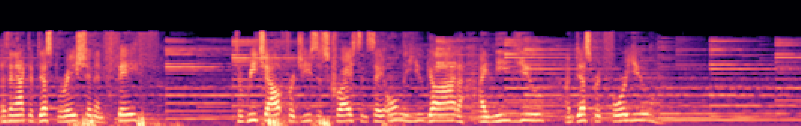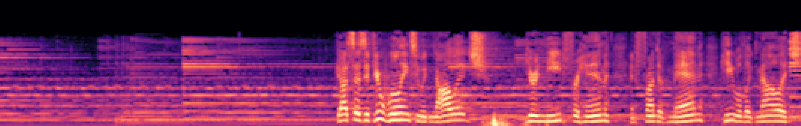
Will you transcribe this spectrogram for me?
As an act of desperation and faith, to reach out for Jesus Christ and say, Only you, God, I need you, I'm desperate for you. God says, if you're willing to acknowledge your need for Him in front of men, He will acknowledge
